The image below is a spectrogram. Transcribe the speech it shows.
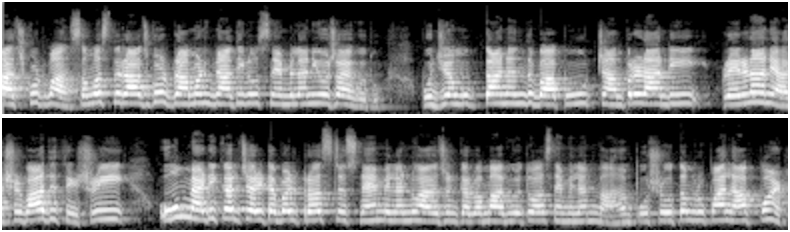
રાજકોટમાં સમસ્ત રાજકોટ બ્રાહ્મણ જ્ઞાતિનું સ્નેહમિલન યોજાયું હતું. પૂજ્ય મુક્તાનંદ બાપુ ચાંપરડાની પ્રેરણાને આશીર્વાદથી Shri Om medical charitable trust સ્નેહમિલનનું આયોજન કરવામાં આવ્યું હતું. આ સ્નેહમિલનમાં હમ પુરુષોત્તમ રૂપાલા પણ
